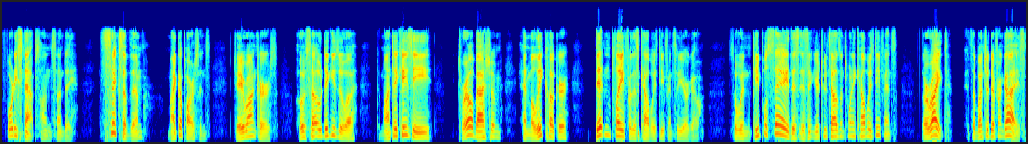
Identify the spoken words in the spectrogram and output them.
40 snaps on Sunday. Six of them, Micah Parsons, Jayron Kearse, Osa Odighizuwa, Damontae Kazee, Tarell Basham, and Malik Hooker didn't play for this Cowboys defense a year ago. So when people say this isn't your 2020 Cowboys defense, they're right. It's a bunch of different guys.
